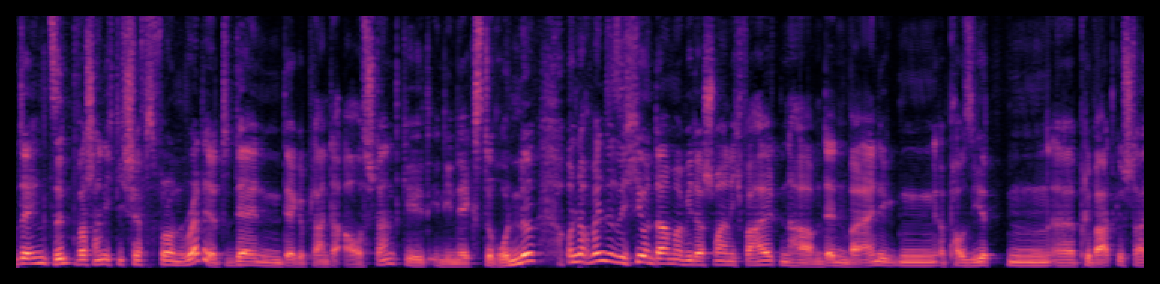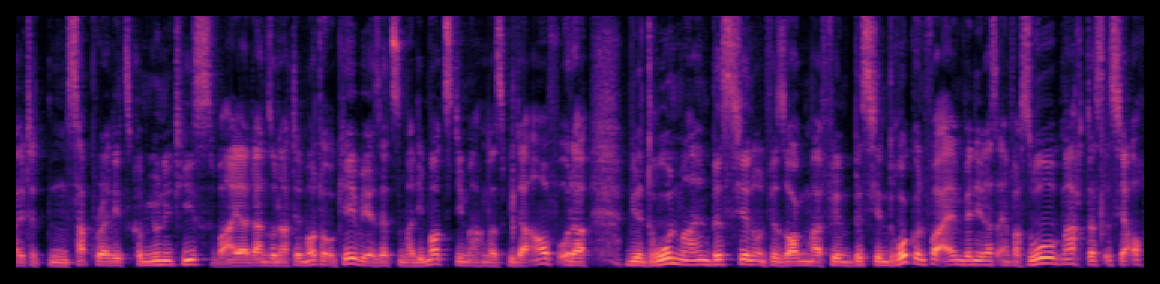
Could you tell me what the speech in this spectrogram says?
denkt, sind wahrscheinlich die Chefs von Reddit, denn der geplante Ausstand geht in die nächste Runde. Und auch wenn sie sich hier und da mal wieder schweinig verhalten haben, denn bei einigen pausierten, äh, privat gestalteten Subreddits, Communities war ja dann so nach dem Motto, okay, wir ersetzen mal die Mods, die machen das wieder auf oder wir drohen mal ein bisschen und wir sorgen mal für ein bisschen Druck. Und vor allem, wenn ihr das einfach so macht, das ist ja auch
